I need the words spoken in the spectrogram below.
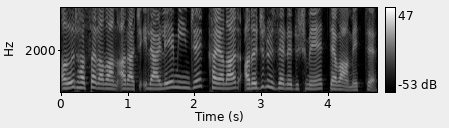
Ağır hasar alan araç ilerleyemeyince kayalar aracın üzerine düşmeye devam etti.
